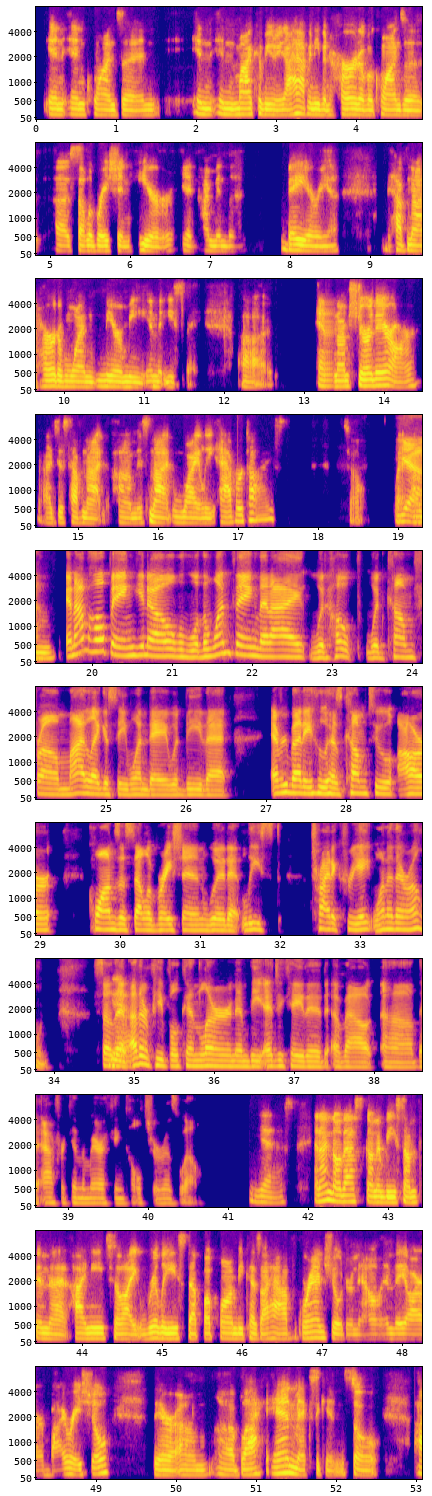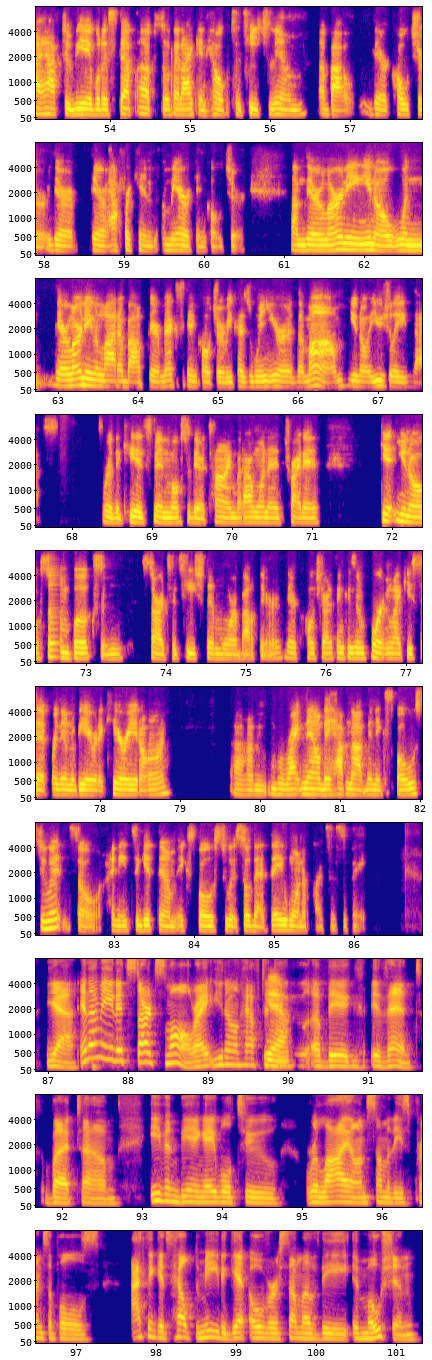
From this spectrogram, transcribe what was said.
in in Kwanzaa and in in my community. I haven't even heard of a Kwanzaa uh, celebration here. In, I'm in the Bay Area. Have not heard of one near me in the East Bay. Uh, and I'm sure there are. I just have not. Um, it's not widely advertised. So yeah. Um, and I'm hoping, you know, well, the one thing that I would hope would come from my legacy one day would be that everybody who has come to our Kwanzaa celebration would at least try to create one of their own so yeah. that other people can learn and be educated about uh, the African American culture as well. Yes. And I know that's going to be something that I need to like really step up on because I have grandchildren now and they are biracial. They're um, uh, Black and Mexican. So I have to be able to step up so that I can help to teach them about their culture, their, their African American culture. Um, they're learning, you know, when they're learning a lot about their Mexican culture because when you're the mom, you know, usually that's where the kids spend most of their time. But I want to try to get, you know, some books and start to teach them more about their their culture. I think is important, like you said, for them to be able to carry it on. Um, right now, they have not been exposed to it, so I need to get them exposed to it so that they want to participate. Yeah. And I mean, it starts small, right? You don't have to yeah. do a big event, but um, even being able to rely on some of these principles I think it's helped me to get over some of the emotion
